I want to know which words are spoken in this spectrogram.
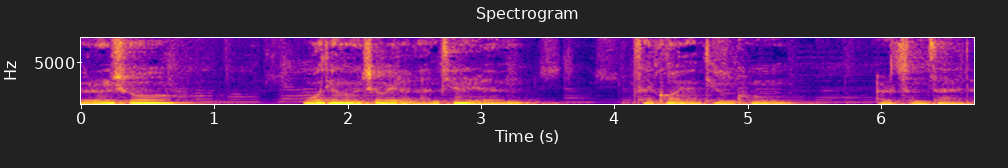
有人说，摩天轮是为了蓝天人才跨越天空而存在的。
